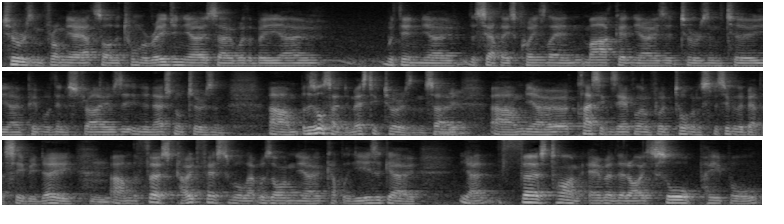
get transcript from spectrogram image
tourism from, you know, outside the Toowoomba region, you know, so whether it be, you know, within, you know, the southeast Queensland market, you know, is it tourism to, you know, people within Australia, is it international tourism? Um, but there's also domestic tourism. So, Yeah. um, you know, a classic example, and if we're talking specifically about the CBD, Mm. um, the first coat festival that was on, you know, a couple of years ago, you know, first time ever that I saw people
